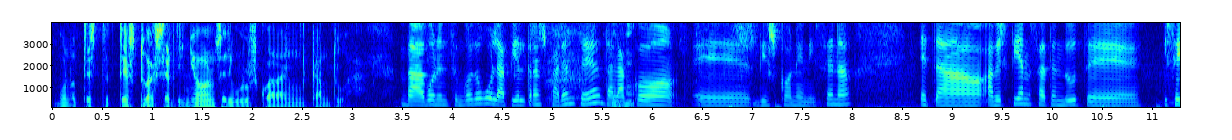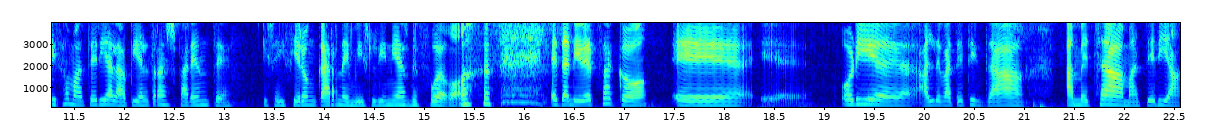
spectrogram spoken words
bueno, test, testuak zer dinon, zer buruzkoa dan kantua. Ba, bueno, entzungo dugu La piel transparente, dalako eh, diskonen izena, eta abestian esaten dut, eh, y se hizo materia la piel transparente, y se hicieron carne mis líneas de fuego. eta niretzako, eh, eh, hori eh, alde batetik da ametsa materia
